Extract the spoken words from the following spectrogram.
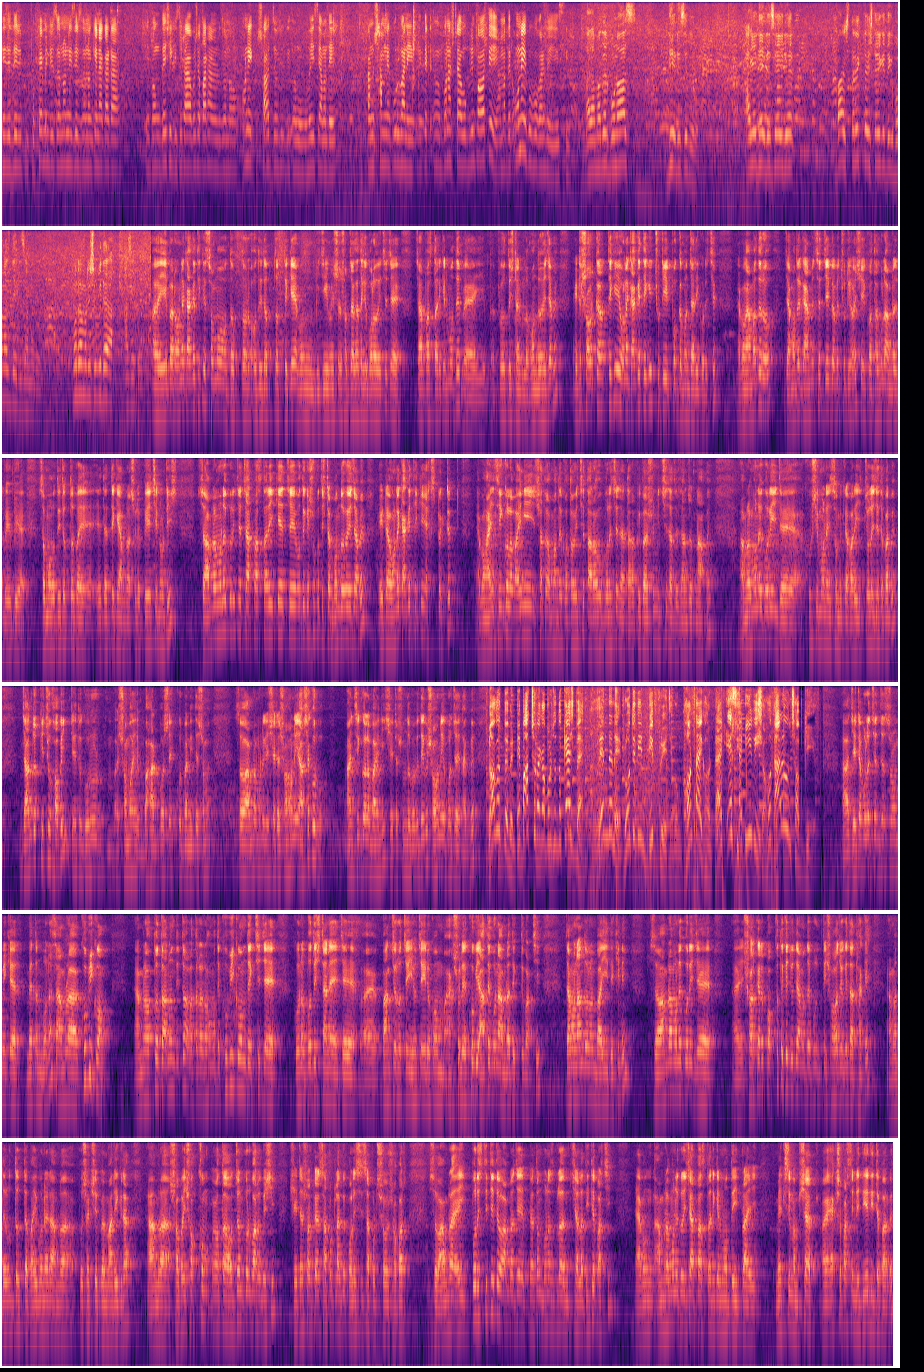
নিজেদের ফ্যামিলির জন্য নিজের জন্য কেনাকাটা এবং দেশে কিছু টাকা পয়সা পাঠানোর জন্য অনেক সাহায্য হয়েছে আমাদের। কারণ সামনে কুরবানি এতে বোনাসটা অগ্রিম পাওয়াতে আমাদের অনেক উপকার হয়ে গেছে। আর আমাদের বোনাস দিয়ে দিছে তো। আগে দিয়ে দিছে ঈদের বাইশ তারিখ, তেইশ তারিখের দিকে বোনাস দিয়ে দিছে আমাদের। মোটামুটি সুবিধা আছে তো। এবার অনেক আগে থেকে শ্রম দপ্তর, অধিদপ্তর থেকে এবং বিজিএমএস সব জায়গা থেকে বলা হয়েছে যে চার পাঁচ তারিখের মধ্যে এই প্রতিষ্ঠানগুলো বন্ধ হয়ে যাবে। এটা সরকার থেকেই অনেক আগে থেকেই ছুটির প্রজ্ঞাপন জারি করেছে। এবং আমাদেরও যে আমাদের গার্মেন্টসের যেভাবে ছুটি হয়, সেই কথাগুলো আমরা শ্রম অধিদপ্তর বা এদের থেকে আমরা আসলে পেয়েছি নোটিশ। সো আমরা মনে করি যে চার পাঁচ তারিখে যে অধিকাংশ প্রতিষ্ঠান বন্ধ হয়ে যাবে, এটা অনেক আগে থেকে এক্সপেক্টেড এবং আইন শৃঙ্খলা বাহিনীর সাথে আমাদের কথা হয়েছে, তারাও বলেছে যে তারা প্রিপারেশন নিচ্ছে যাতে যানজট না হয়। আমরা মনে করি যে খুশি মনে শ্রমিকরা বাড়ি চলে যেতে পারবে। যানজট কিছু হবেই, যেহেতু গরুর সময় হাট বসে কুরবানিদের সময়। সো আমরা মনে করি সেটা সহনীয় আশা করব। আইন শৃঙ্খলা বাহিনী সেটা সুন্দরভাবে দেখবে সহনীয় পর্যায়ে থাকবে। নগদ পেমেন্টে পাঁচশো টাকা পর্যন্ত ক্যাশব্যাক আর লেনদেনে প্রতিদিন ডিপ ফ্রিজ এবং ঘন্টায় ঘন্টায় এসি টিভি সহ দারুণ সব গিফট আর যেটা বলেছেন যে শ্রমিকের বেতন বোনাস আমরা খুবই কম। আমরা অত্যন্ত আনন্দিত আল্লাহ তালার রহমতে খুবই কম দেখছি যে কোনো প্রতিষ্ঠানে যে ভাঙচুর হচ্ছে এই হচ্ছে এরকম আসলে খুবই হাতে গোনা আমরা দেখতে পাচ্ছি। তেমন আন্দোলন বা ই দেখিনি। সো আমরা মনে করি যে সরকারের পক্ষ থেকে যদি আমাদের প্রতি সহযোগিতা থাকে, আমাদের উদ্যোক্তা ভাই বোনেরা আমরা পোশাক শিল্পের মালিকরা, আমরা সবাই সক্ষমতা অর্জন করব আরও বেশি। সেটা সরকারের সাপোর্ট লাগবে পলিসি সাপোর্ট সহ সবার। সো আমরা এই পরিস্থিতিতেও আমরা যে বেতন বোনাসগুলো ইনশাল্লাহ দিতে পারছি, এবং আমরা মনে করি চার পাঁচ তারিখের মধ্যেই প্রায় ম্যাক্সিমাম শেপ একশো পার্সেন্টে দিয়ে দিতে পারবে।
